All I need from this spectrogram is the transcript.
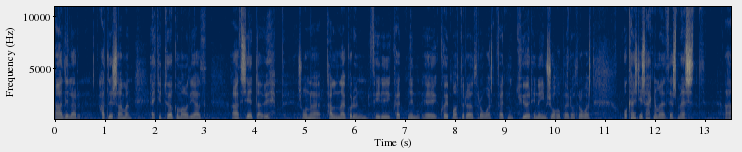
aðilar allir saman ekki tökum á því að, að setja upp svona talnagrunn fyrir því hvernig e, kaupmáttur er að þróast, hvernig kjör hinn að ímsóhópa er að þróast og kannski sakna maður þess mest að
